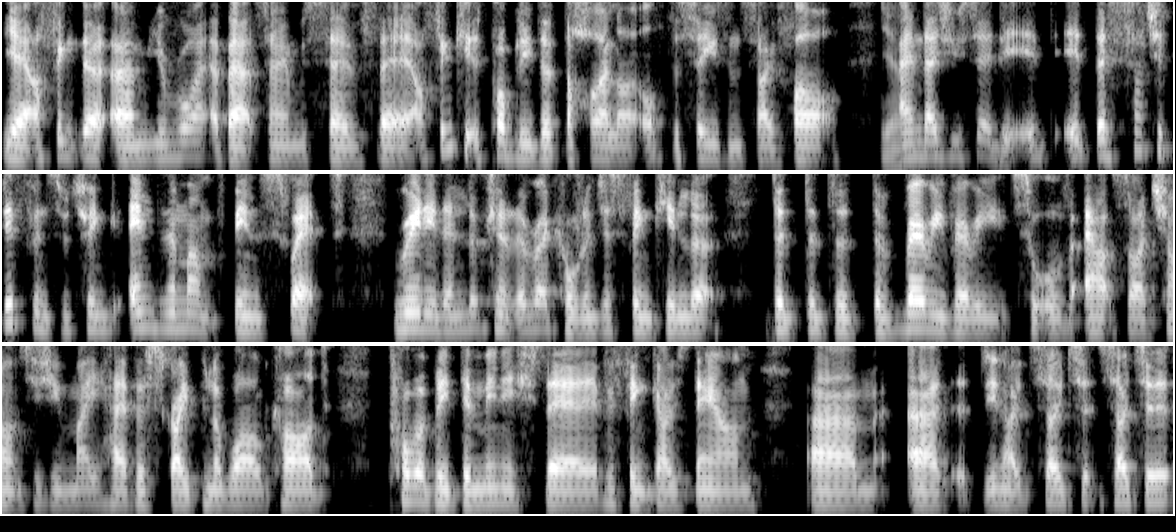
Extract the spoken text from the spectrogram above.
yeah, I think that um, you're right about saying with Sev there. I think it's probably the, the highlight of the season so far. Yeah. And as you said, it, it, there's such a difference between ending the month being swept, really then looking at the record and just thinking, look, the, the the the very very sort of outside chances you may have of scraping a wild card probably diminish there. Everything goes down. Um, uh, you know, so to so to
